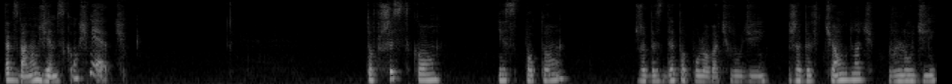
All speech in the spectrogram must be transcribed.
w tak zwaną ziemską śmierć. To wszystko jest po to, żeby zdepopulować ludzi, żeby wciągnąć w ludzi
